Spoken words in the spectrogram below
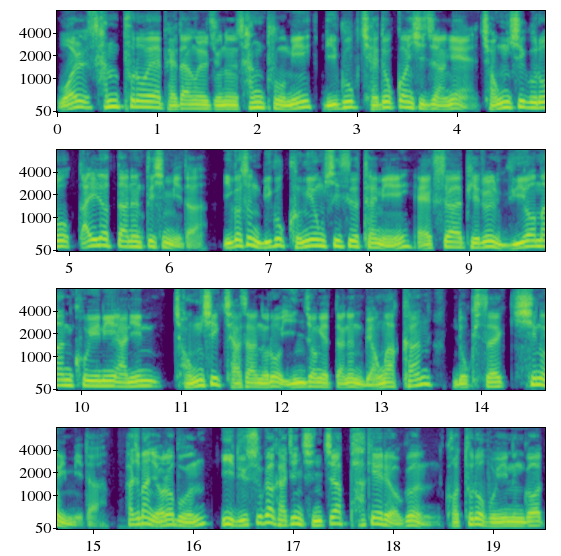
월 3%의 배당을 주는 상품이 미국 제도권 시장에 정식으로 깔렸다는 뜻입니다. 이것은 미국 금융 시스템이 XRP를 위험한 코인이 아닌 정식 자산으로 인정했다는 명확한 녹색 신호입니다. 하지만 여러분, 이 뉴스가 가진 진짜 파괴력은 겉으로 보이는 것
